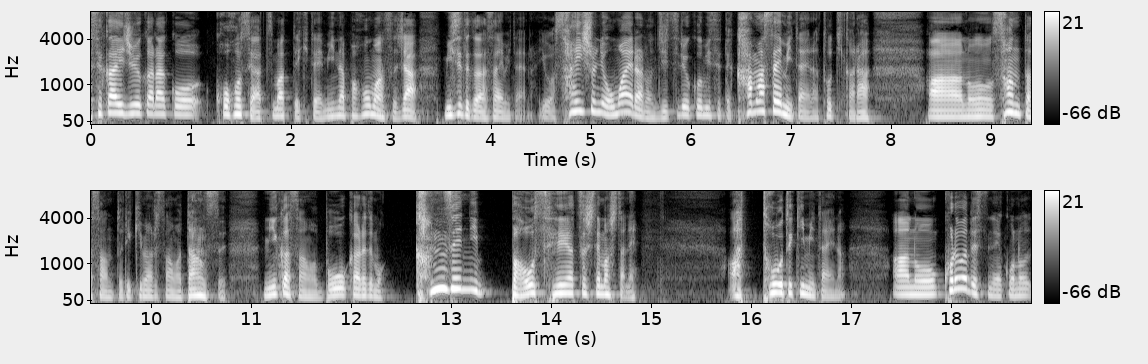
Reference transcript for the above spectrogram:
世界中からこう、候補生集まってきて、みんなパフォーマンスじゃあ見せてくださいみたいな。要は最初にお前らの実力を見せてかませみたいな時から、あの、サンタさんと力丸さんはダンス、ミカさんはボーカルでも完全に場を制圧してましたね。圧倒的みたいな。あの、これはですね、この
